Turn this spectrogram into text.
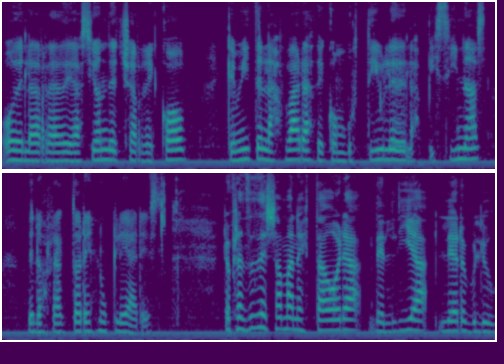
o de la radiación de Chernikov que emiten las varas de combustible de las piscinas de los reactores nucleares. Los franceses llaman esta hora del día l'air bleu.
